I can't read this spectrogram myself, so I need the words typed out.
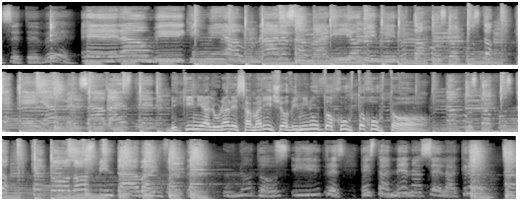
Era un bikini a lunares amarillo diminuto, justo, justo que ella pensaba estrenar. Bikini a lunares amarillos, diminuto, justo, justo. Justo, justo, que a todos pintaba infartar. Uno, dos y tres, esta nena se la cree. Cha,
